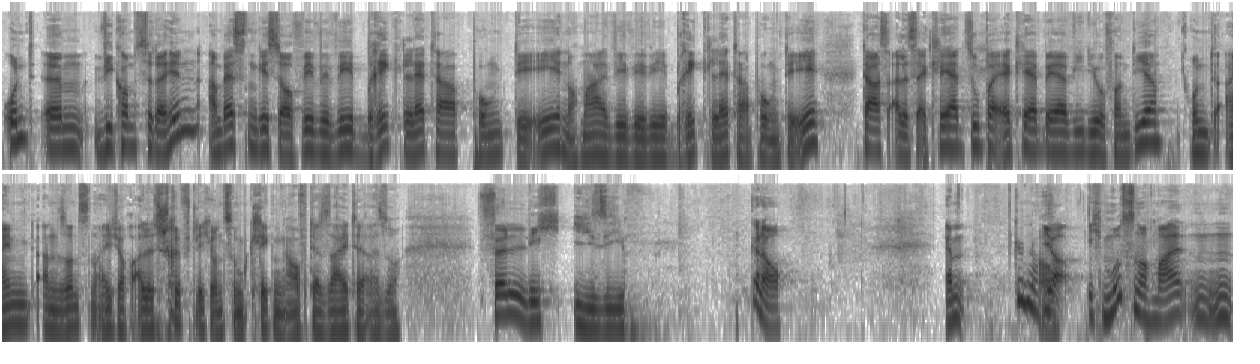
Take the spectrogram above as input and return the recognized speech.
Und ähm, wie kommst du dahin? Am besten gehst du auf www.brickletter.de, nochmal www.brickletter.de. Da ist alles erklärt, super Erklärbär-Video von dir und ein, ansonsten eigentlich auch alles schriftlich und zum Klicken auf der Seite. Also völlig easy. Genau. Ähm, genau. Ja, ich muss nochmal ein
